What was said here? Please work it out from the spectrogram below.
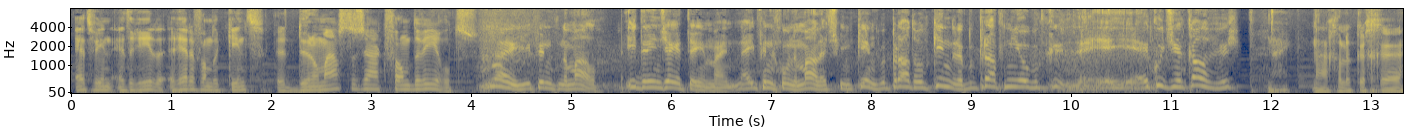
Edwin het redden van het kind uh, de normaalste zaak van de wereld. Nee, ik vind het normaal. Iedereen zegt het tegen mij. Nee, ik vind het gewoon normaal. Het is geen kind. We praten over kinderen. We praten niet over uh, koetjes en kalfjes. Nee. Nou, gelukkig uh,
